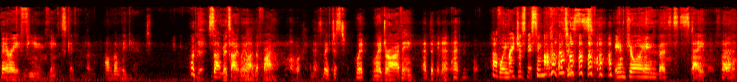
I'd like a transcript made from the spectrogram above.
very few things can happen on the weekend. so it's only like the Friday. Look at this. We're just we're we're driving at the minute and Half We- the bridge is missing. I'm just enjoying the state of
